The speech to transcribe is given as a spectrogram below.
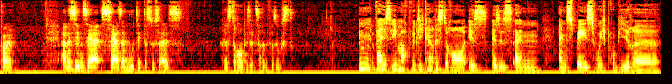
Voll. Aber es ist eben sehr, sehr, sehr mutig, dass du es als Restaurantbesitzerin versuchst. Mm, Weil es eben auch wirklich kein Restaurant ist. Es ist ein, ein Space, wo ich probiere,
